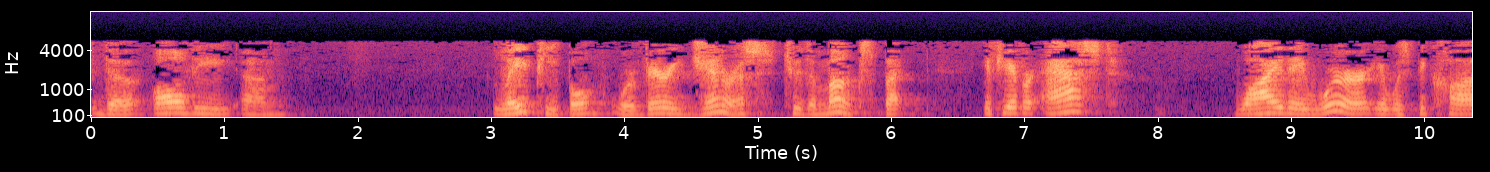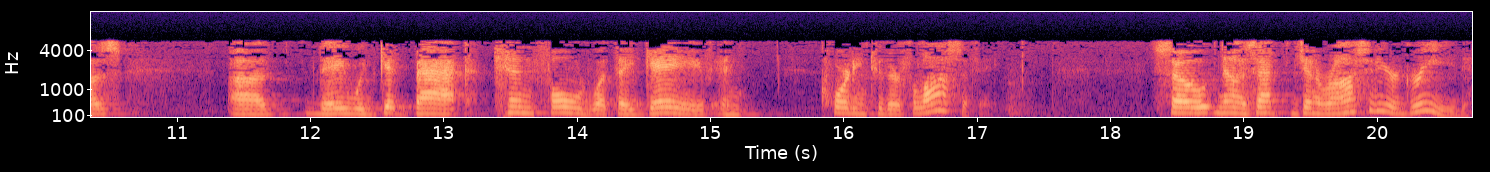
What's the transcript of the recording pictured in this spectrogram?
the, all the um, lay people were very generous to the monks, but if you ever asked why they were, it was because uh, they would get back tenfold what they gave in, according to their philosophy. So now is that generosity or greed?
